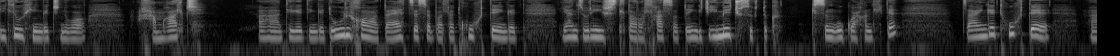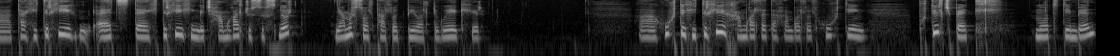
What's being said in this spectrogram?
илүү их ингэж нөгөө хамгаалж аа тэгээд ингээд өөрийнхөө одоо айцаасаа болоод хүүхдээ ингээд янз бүрийн эрсдэлд оруулахаас одоо ингэж имэж өсгдөг гэсэн үг байхan л те. За ингээд хүүхдээ та хитрхи айцтай хитрхи их ингэж хамгаалж өсгснөөр ямар сул талууд бий болдог вэ гэхээр хүүхдээ хитрхи хамгаалаад байх юм бол хүүхдийн бүтээлч байдал муудд юм байна.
